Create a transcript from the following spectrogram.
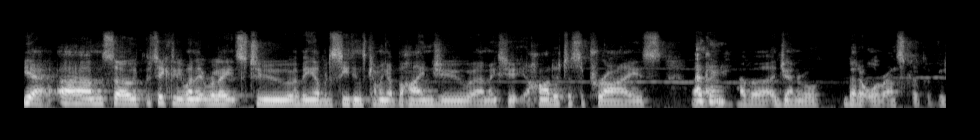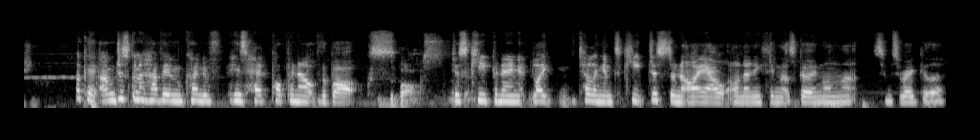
Yeah, um, so particularly when it relates to uh, being able to see things coming up behind you, uh, makes you harder to surprise. Uh, Okay. and Have a, a general, better all-around scope of vision. Okay, I'm just gonna have him kind of his head popping out of the box. The box. just okay. keeping it, like telling him to keep just an eye out on anything that's going on that seems regular.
